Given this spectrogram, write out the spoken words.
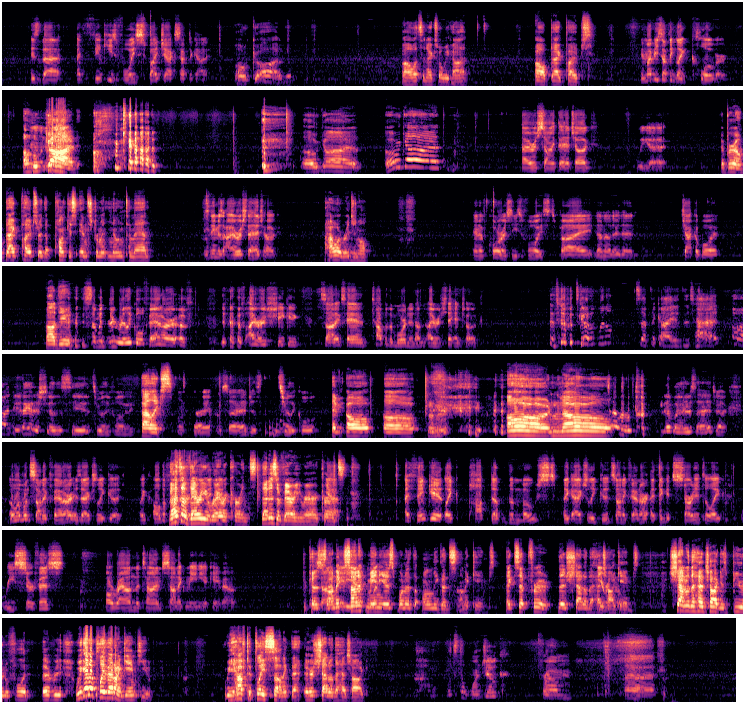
is that I think he's voiced by Jacksepticeye. Oh God. Oh, what's the next one we got? Oh, bagpipes. It might be something like Clover. Oh God. Oh God. Oh God. Oh God. Irish Sonic the Hedgehog. We got Bro, bagpipes are the punkest instrument known to man. his name is Irish the Hedgehog, How original. and of course he's voiced by none other than Jackaboy. Oh, dude. Someone drew really cool fan art of of Irish shaking Sonic's hand, top of the morning. I'm Irish the Hedgehog. And it's got a little Septiceye in his hat. Oh, dude, I gotta show this to you. It's really funny. Alex. I'm sorry. I'm sorry. I just, it's really cool. If you, oh, oh. oh, no. Never Irish the Hedgehog. I love when Sonic fan art is actually good. Like all the. That's a very that rare occurrence. That is a very rare occurrence. I think it like popped up the most, like actually good Sonic fan art. I think it started to like resurface around the time Sonic Mania came out. Because Sonic Sonic Mania, Sonic Mania is one of the only good Sonic games, except for the Shadow the Hedgehog original. games. Shadow the Hedgehog is beautiful and every. We gotta play that on GameCube. We have to play Sonic the or Shadow the Hedgehog. What's the one joke from uh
